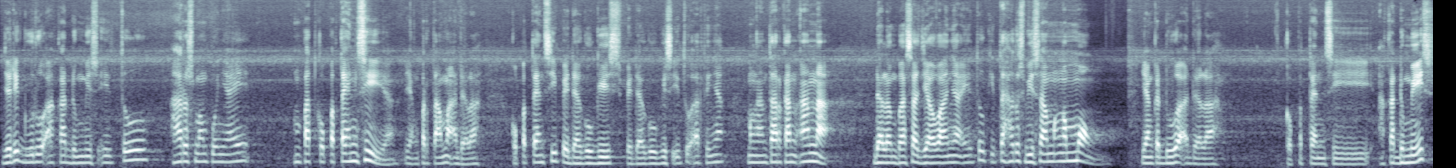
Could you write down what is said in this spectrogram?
Jadi guru akademis itu harus mempunyai empat kompetensi ya. Yang pertama adalah kompetensi pedagogis. Pedagogis itu artinya mengantarkan anak. Dalam bahasa Jawanya itu kita harus bisa mengemong. Yang kedua adalah kompetensi akademis,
